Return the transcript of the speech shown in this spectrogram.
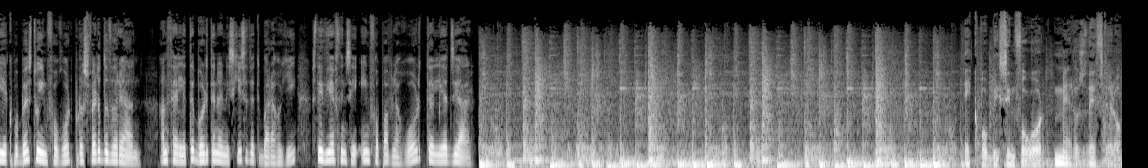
Οι εκπομπές του InfoWord προσφέρονται δωρεάν. Αν θέλετε μπορείτε να ενισχύσετε την παραγωγή στη διεύθυνση infopavlagor.gr Εκπομπή InfoWord μέρος δεύτερο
